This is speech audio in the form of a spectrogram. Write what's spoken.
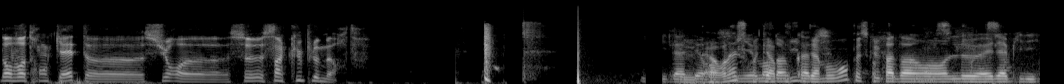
dans votre enquête euh, sur euh, ce cinquuple meurtre. Il a des Euh, alors là, je regarde l'île d'un moment parce que. Enfin, dans le LAPD.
